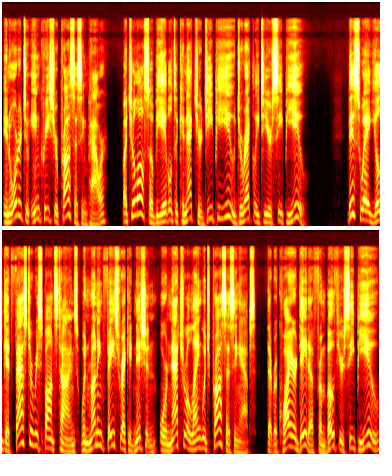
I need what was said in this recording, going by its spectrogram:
in order to increase your processing power, but you'll also be able to connect your GPU directly to your CPU. This way, you'll get faster response times when running face recognition or natural language processing apps that require data from both your CPU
